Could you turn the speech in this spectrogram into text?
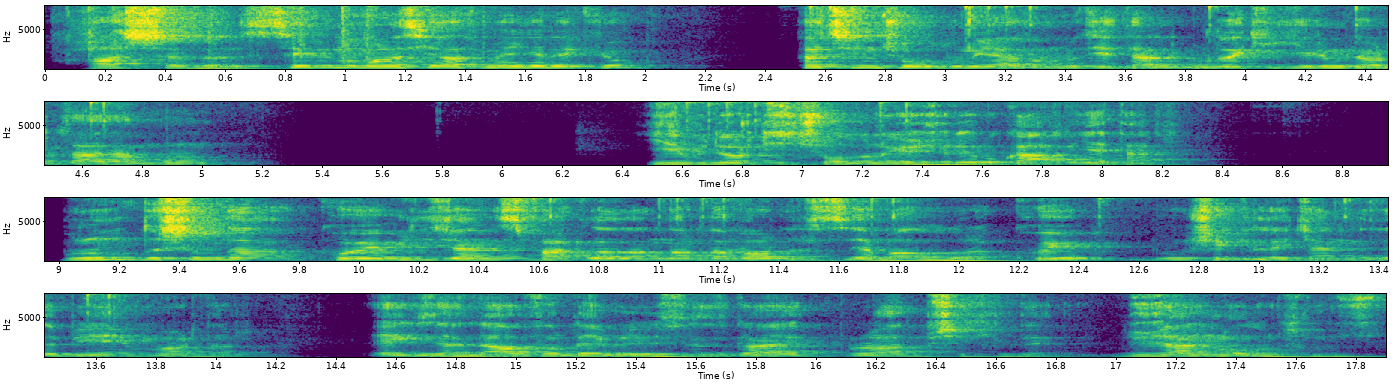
haşladı. Seri numarası yazmaya gerek yok. Kaç inç olduğunu yazmamız yeterli. Buradaki 24 zaten bunun 24 inç olduğunu gösteriyor. Bu kadar yeter. Bunun dışında koyabileceğiniz farklı alanlar da vardır size bağlı olarak. Koyup bu şekilde kendinize bir envarter Excel'de hazırlayabilirsiniz. Gayet rahat bir şekilde. Düzenli olursunuz.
